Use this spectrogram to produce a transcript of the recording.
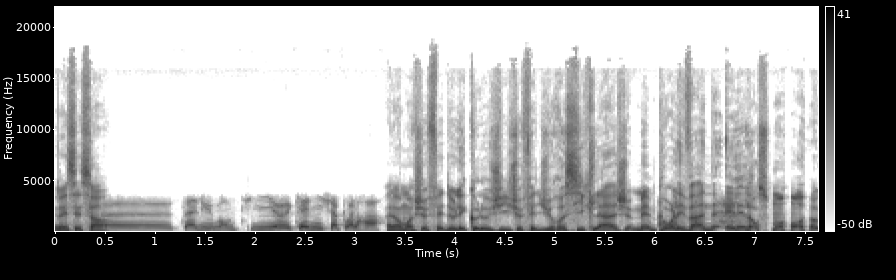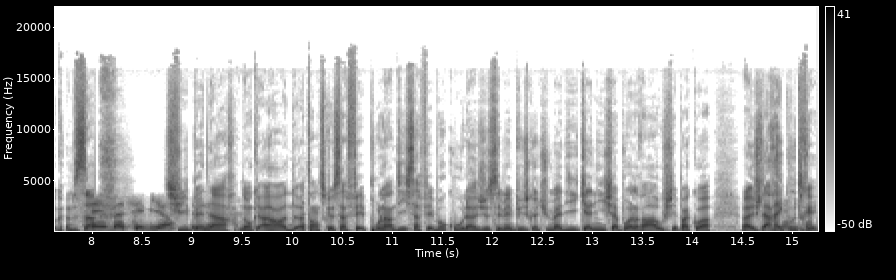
Oui, c'est ça. Euh, salut, mon petit euh, caniche à poil ras. Alors moi je fais de l'écologie, je fais du recyclage, même pour les vannes et les lancements, comme ça. Eh ben, c'est bien. Je suis bien. peinard. Donc alors, attends, ce que ça fait pour lundi, ça fait beaucoup là. Je sais même plus ce que tu m'as dit, caniche à poil ras ou je sais pas quoi. Je la réécouterai.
